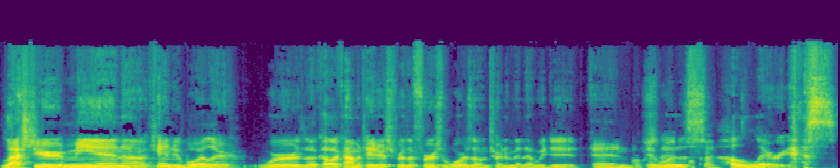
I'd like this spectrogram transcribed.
Last year, me and uh, Can Do Boiler were the color commentators for the first Warzone tournament that we did, and Oh, it was Okay. hilarious.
